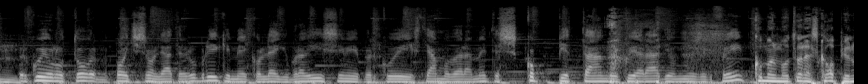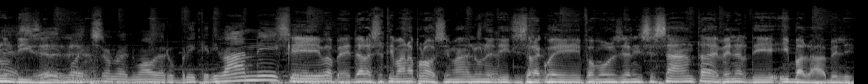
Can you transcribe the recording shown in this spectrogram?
Mm. Per cui un ottobre, poi ci sono le altre rubriche, i miei colleghi bravissimi, per cui stiamo veramente scoppiettando qui a Radio Music Free. Come il motore a scoppio, non Eh, sì, diesel. poi ci sono le nuove rubriche di Vanni. Sì, che- vabbè, dalla settimana prossima, lunedì ci sarà quei famosi anni 60 e venerdì i ballabili.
